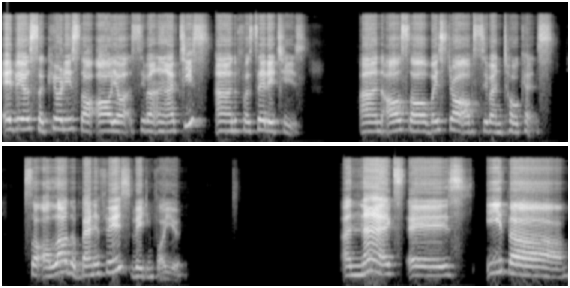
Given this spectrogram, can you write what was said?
It will securely store all your C1 NFTs and facilities and also withdraw of C1 tokens. So a lot of benefits waiting for you. And next is Ether,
